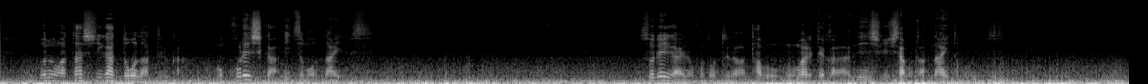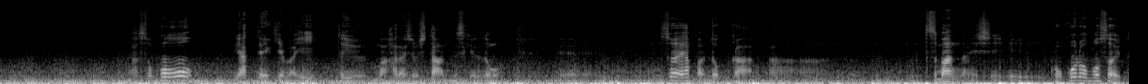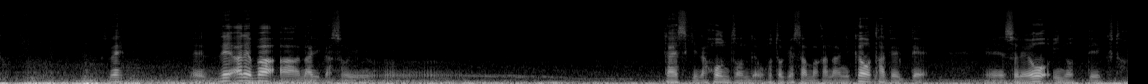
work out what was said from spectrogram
この私がどうなってるか。もうこれしかいつもないです。それ以外のことっていうのは多分生まれてから認識したことはないと思います。そこをやっていけばいいという、まあ、話をしたんですけれども、えー、それはやっぱどっかつまんないし心細いと。ですね。であればあ何かそういう大好きな本尊でも仏様か何かを立てて、え、それを祈っていくと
